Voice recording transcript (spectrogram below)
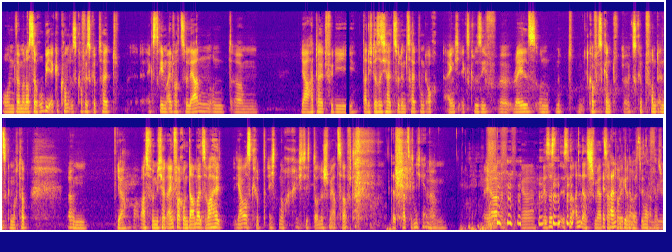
Und wenn man aus der Ruby-Ecke kommt, ist CoffeeScript halt extrem einfach zu lernen und ähm, ja, hat halt für die, dadurch, dass ich halt zu dem Zeitpunkt auch eigentlich exklusiv äh, Rails und mit, mit CoffeeScript Frontends gemacht habe, ähm, ja, war es für mich halt einfach. Und damals war halt JavaScript echt noch richtig dolle schmerzhaft. Das hat sich nicht geändert. ähm, ja, ja, es ist, ist nur anders schmerzhaft heute. Genau, ist anders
